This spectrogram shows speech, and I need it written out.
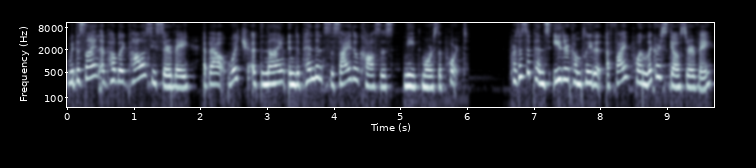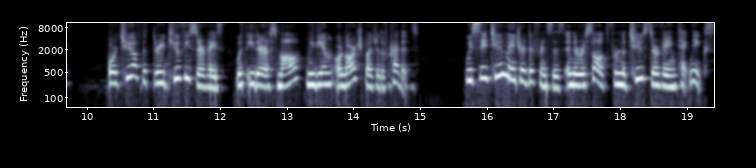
We designed a public policy survey about which of the nine independent societal causes need more support. Participants either completed a 5-point Likert scale survey, or two of the three QV surveys with either a small, medium, or large budget of credits. We see two major differences in the results from the two surveying techniques.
